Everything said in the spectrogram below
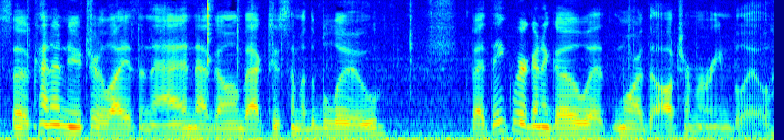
So kind of neutralizing that, and now going back to some of the blue. But I think we're going to go with more of the ultramarine blue.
